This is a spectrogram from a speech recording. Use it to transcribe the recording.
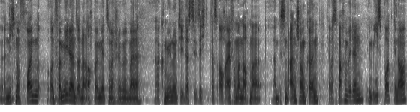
äh, nicht nur Freunden und Familien, sondern auch bei mir zum Beispiel mit meiner äh, Community, dass sie sich das auch einfach mal noch mal ein bisschen anschauen können. Ja, was machen wir denn im E-Sport genau?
